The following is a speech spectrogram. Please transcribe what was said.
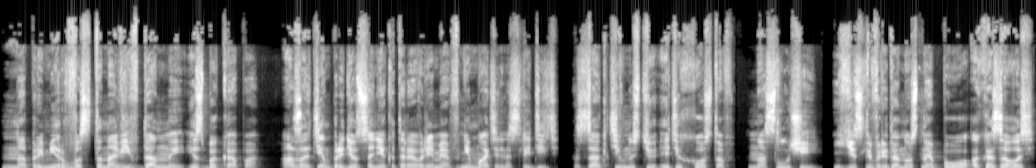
например, восстановив данные из бэкапа, а затем придется некоторое время внимательно следить за активностью этих хостов на случай, если вредоносное ПО оказалось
